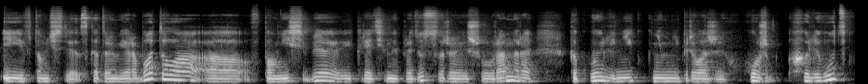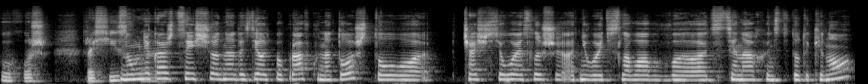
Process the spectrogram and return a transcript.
и в том числе с которыми я работала, а, вполне себе и креативные продюсеры, и шоураннеры, какую линейку к ним не приложи. Хошь холливудскую, хошь российскую. Ну, мне кажется, еще надо сделать поправку на то, что Чаще всего я слышу от него эти слова в стенах Института кино,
